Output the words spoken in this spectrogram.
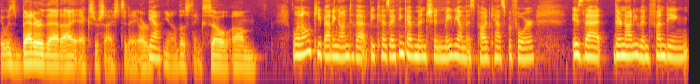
It was better that I exercised today, or Yeah. you know those things. So, um, Well, and I'll keep adding on to that because I think I've mentioned maybe on this podcast before is that they're not even funding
